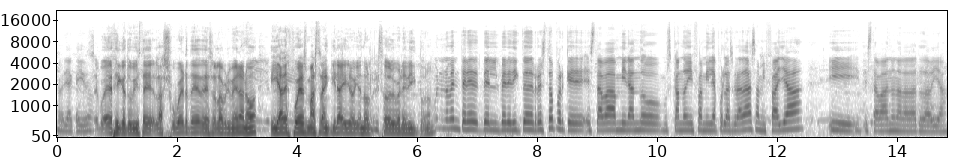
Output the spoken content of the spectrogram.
me habría caído. Se puede decir que tuviste la suerte de ser la primera, ¿no? Sí, y ya después más tranquila ir oyendo el resto del veredicto, ¿no? Bueno, no me enteré del veredicto del resto porque estaba mirando, buscando a mi familia por las gradas, a mi falla y estaba anonadada todavía.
